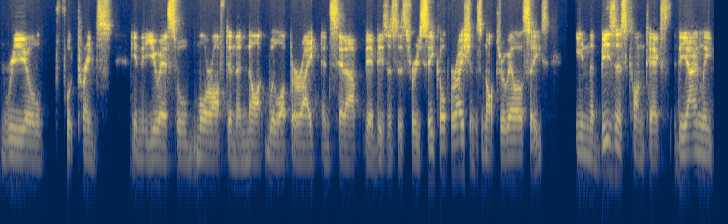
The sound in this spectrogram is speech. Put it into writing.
real footprints in the US or more often than not will operate and set up their businesses through C corporations, not through LLCs. In the business context, the only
